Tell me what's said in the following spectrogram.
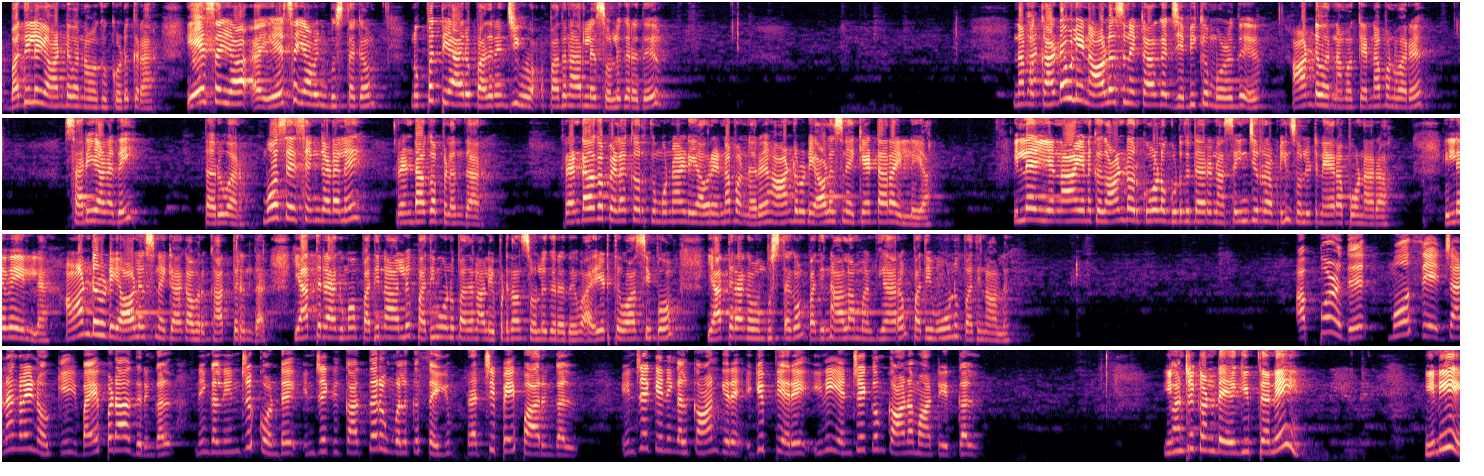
பதிலை ஆண்டவர் நமக்கு கொடுக்கிறார். ஏசையா ஏசையாவின் புஸ்தகம் முப்பத்தி ஆறு பதினஞ்சு பதினாறில் சொல்லுகிறது நம்ம கடவுளின் ஆலோசனைக்காக ஜெபிக்கும் பொழுது ஆண்டவர் நமக்கு என்ன பண்ணுவார்? சரியானதை தருவார். மோசே செங்கடலை ரெண்டாக பிளந்தார். ரெண்டாக பிளக்கிறதுக்கு முன்னாடி அவர் என்ன பண்ணார்? ஆண்டவருடைய ஆலோசனை கேட்டாரா இல்லையா? இல்லை நான் எனக்கு ஆண்டவர் கோலம் கொடுத்துட்டாரு நான் செஞ்சிடறேன் அப்படின்னு சொல்லிட்டு நேராக போனாரா? இல்லவே இல்லை. ஆண்டவருடைய ஆலோசனைக்காக அவர் காத்திருந்தார். யாத்திராகமம் பதினாலு பதிமூணு பதினாலு இப்படி தான் சொல்லுகிறது எடுத்து வாசிப்போம். யாத்திராகமம் புஸ்தகம் பதினாலாம் அதிகாரம் பதிமூணு பதினாலு. அப்பொழுது மோசே ஜனங்களை நோக்கி பயப்படாதிருங்கள். நீங்கள் நின்று கொண்டு இன்றைக்கு கத்தர் உங்களுக்கு செய்யும் ரட்சிப்பை பாருங்கள். இன்றைக்கு நீங்கள் காண்கிற எகிப்தியரை இனி என்றைக்கும் காண மாட்டீர்கள் இன்று கண்ட எகிப்தனை இனி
